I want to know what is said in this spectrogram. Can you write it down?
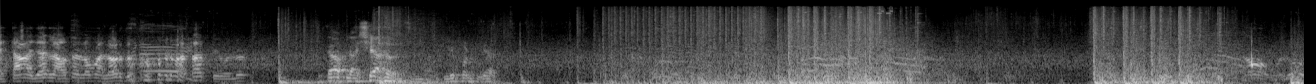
Ah, estaba ya en la otra loma del orto. ¿Cómo me mataste, boludo? Estaba flasheado encima, tiré por tirar. No, boludo.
